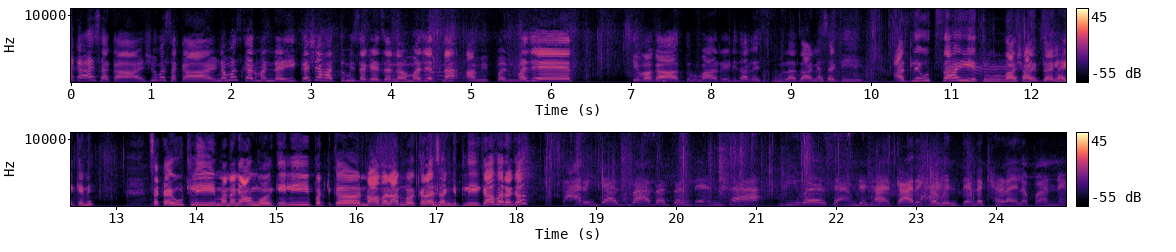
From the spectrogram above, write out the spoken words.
सकाळ सकाळ शुभ सकाळ. नमस्कार मंडळी कसे आहात तुम्ही सगळेजण? मजेत ना? आम्ही पण मजेत. हे बघा तुरुबा रेडी झालंय स्कूलला जाण्यासाठी. आजले उत्साही आहे तुरुबा शाळेत जायला आहे की नाही? सकाळी उठली मनाने आंघोळ केली पटकन बाबाला आंघोळ करायला सांगितली. का बरं ग? कारण की आज बाबाचा दिवस आहे. आमच्या शाळेत कार्यक्रम आहे त्यांना खेळायला पण नाही.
